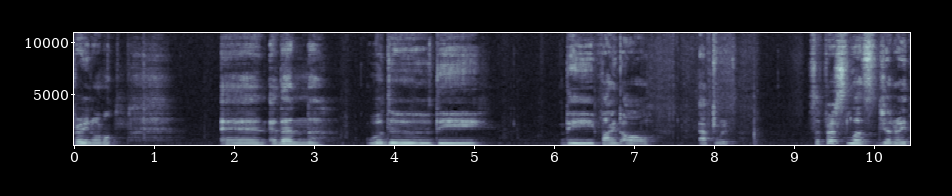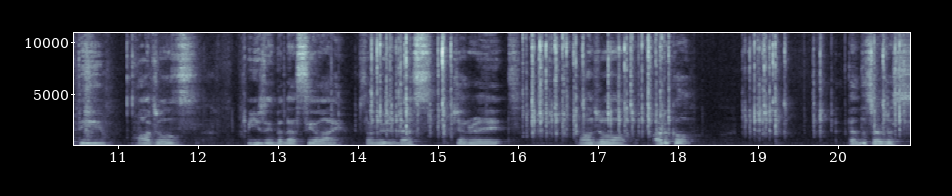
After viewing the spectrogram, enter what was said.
pretty normal. And and then we'll do the the find all afterwards. So first let's generate the modules using the Nest CLI. So I'm going to do Nest generate module article, then the service,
